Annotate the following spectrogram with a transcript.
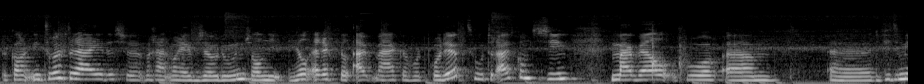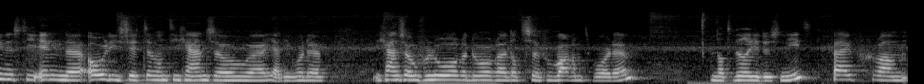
dat kan ik niet terugdraaien, dus we, gaan het maar even zo doen. Zal niet heel erg veel uitmaken voor het product, hoe het eruit komt te zien. Maar wel voor um, uh, de vitamines die in de olie zitten, want die gaan zo, uh, ja, die worden, die gaan zo verloren doordat uh, ze verwarmd worden. Dat wil je dus niet. 5 gram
